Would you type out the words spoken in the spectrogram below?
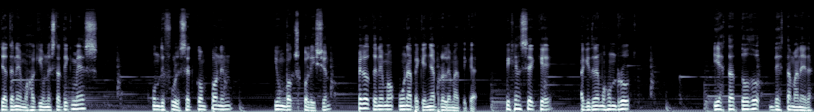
Ya tenemos aquí un static mesh, un default set component y un box collision, pero tenemos una pequeña problemática. Fíjense que aquí tenemos un root y está todo de esta manera,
